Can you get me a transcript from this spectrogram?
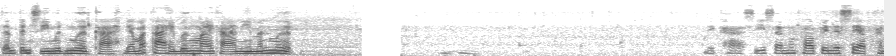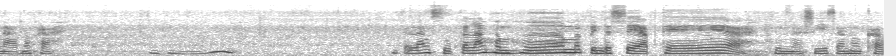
แต่มันเป็นสีมืดๆค่ะ เดี๋ยวมาถ่ายให้เบิ่งไหมค่ะนี่มันมืดนี่ค่ะ สีสันของเขาเป็นจะแสบขนาดเนาะค่ะ กำลังสุกกำลังเหิมเหิมมาเป็นตะแสบแท้คุณนะสีสันของเขา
